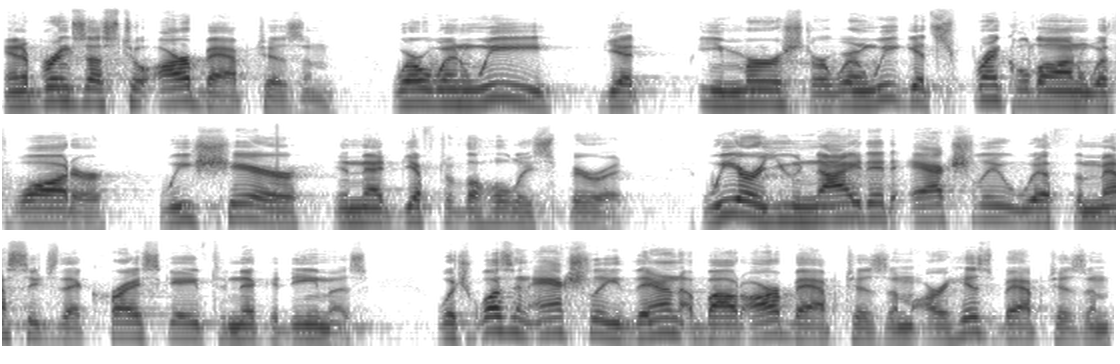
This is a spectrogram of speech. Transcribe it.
And it brings us to our baptism, where when we get immersed or when we get sprinkled on with water, we share in that gift of the Holy Spirit. We are united actually with the message that Christ gave to Nicodemus, which wasn't actually then about our baptism or his baptism,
